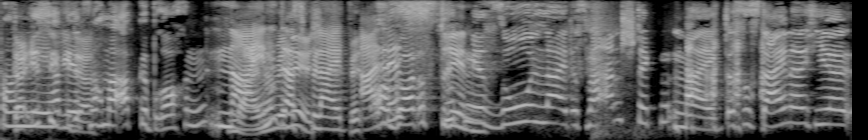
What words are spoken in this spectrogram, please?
Oh da nee, ist sie habt wieder. jetzt nochmal abgebrochen? Nein, Nein das nicht. bleibt Wenn, alles Oh Gott, es drin. tut mir so leid. Es war ansteckend, Mike. Das ist deine hier,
